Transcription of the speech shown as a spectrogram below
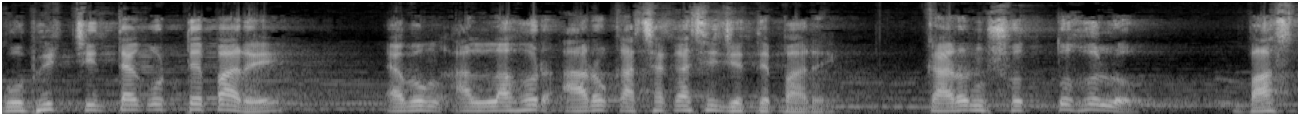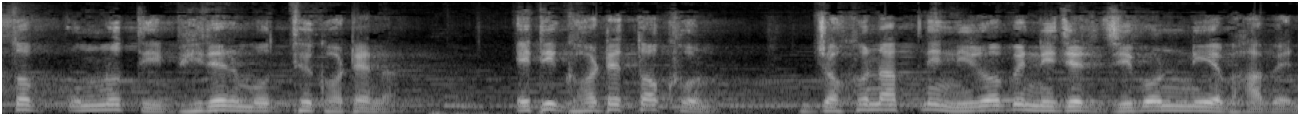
গভীর চিন্তা করতে পারে, এবং আল্লাহর আরও কাছাকাছি যেতে পারে। কারণ সত্য হল, বাস্তব উন্নতি ভিড়ের মধ্যে ঘটে না। এটি ঘটে তখন যখন আপনি নীরবে নিজের জীবন নিয়ে ভাবেন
